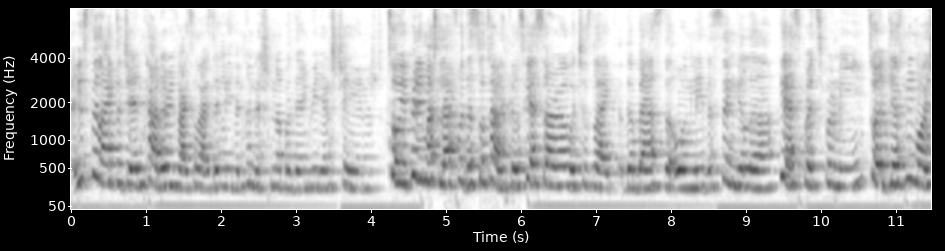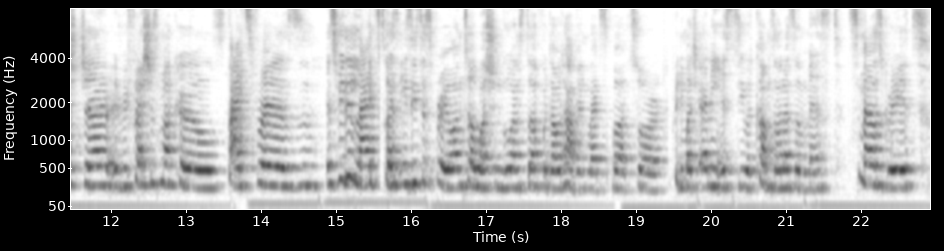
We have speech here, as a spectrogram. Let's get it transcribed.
I used to like the Jane Carter Revitalizing Leave-In Conditioner, but the ingredients changed. So we're pretty much left with the Soultanicals Hair Serum, which is like the best, the only, the singular hairspray for me. So it gives me moisture, it refreshes my curls, fights frizz. It's really light, so it's easy to spray onto a wash and go and stuff without having wet spots or pretty much any issue. It comes out as a mist. It smells great.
